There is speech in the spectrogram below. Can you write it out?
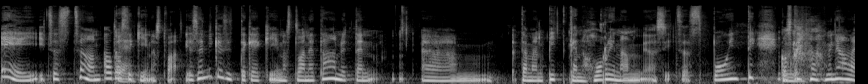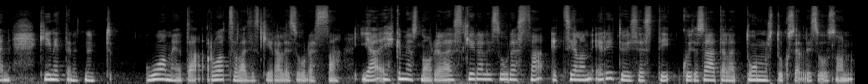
Ei, itse asiassa se on okay. Tosi kiinnostava. Ja se, mikä sitten tekee kiinnostavan, että tämä on nyt tämän pitkän horinan myös itse asiassa pointti, koska mm. minä olen kiinnittänyt nyt huomiota ruotsalaisessa kirjallisuudessa ja ehkä myös norjalaisessa kirjallisuudessa, että siellä on erityisesti, kun jos ajatellaan, että tunnustuksellisuus on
